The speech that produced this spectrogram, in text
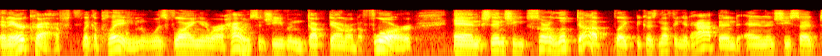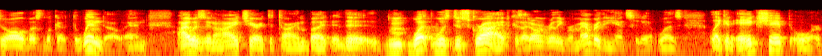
an aircraft, like a plane, was flying into our house, and she even ducked down on the floor. And then she sort of looked up, like because nothing had happened, and then she said to all of us, "Look out the window." And I was in a high chair at the time, but the what was described, because I don't really remember the incident, was like an egg-shaped orb.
